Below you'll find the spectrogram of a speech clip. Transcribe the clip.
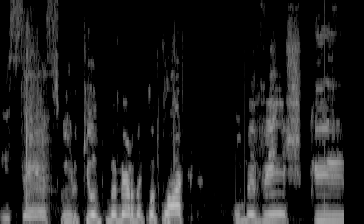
Isso é seguro que houve uma merda com a claque, uma vez que.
